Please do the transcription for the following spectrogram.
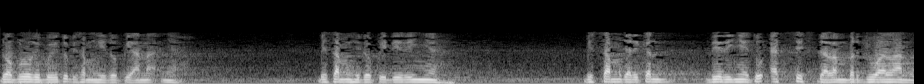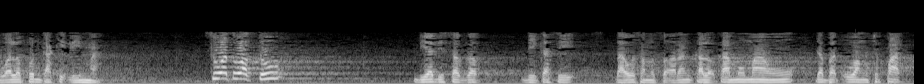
20 ribu itu bisa menghidupi anaknya. Bisa menghidupi dirinya. Bisa menjadikan dirinya itu eksis dalam berjualan walaupun kaki lima. Suatu waktu dia disogok, dikasih tahu sama seorang kalau kamu mau dapat uang cepat.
